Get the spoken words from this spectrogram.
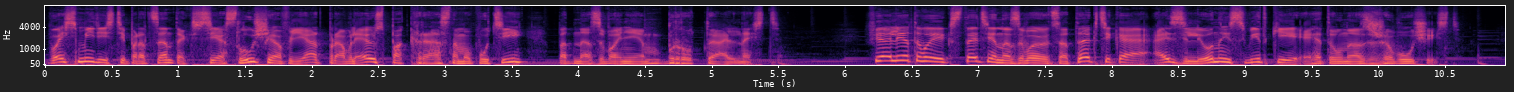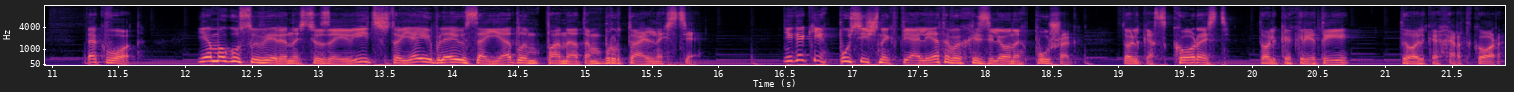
В 80% всех случаев я отправляюсь по красному пути под названием «брутальность». Фиолетовые, кстати, называются тактика, а зеленые свитки — это у нас живучесть. Так вот, я могу с уверенностью заявить, что я являюсь заядлым фанатом брутальности. Никаких пусечных фиолетовых и зеленых пушек. Только скорость, только криты, только хардкор.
